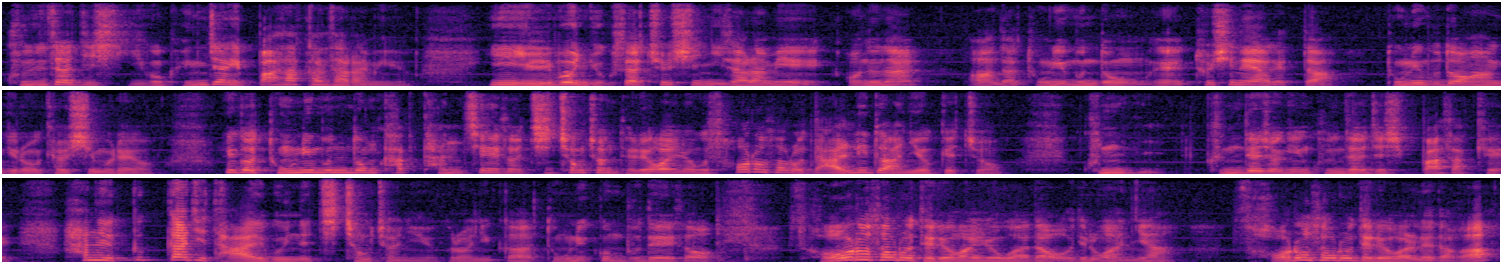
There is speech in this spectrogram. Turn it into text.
군사 지식 이거 굉장히 빠삭한 사람이에요. 이 일본 육사 출신 이 사람이 어느 날 아 나 독립운동에 투신해야겠다. 독립운동하기로 결심을 해요. 그러니까 독립운동 각 단체에서 지청천 데려가려고 서로 서로 난리도 아니었겠죠. 군 근대적인 군사 지식 빠삭해 하늘 끝까지 다 알고 있는 지청천이에요. 그러니까 독립군 부대에서 서로 서로 데려가려고 하다 어디로 갔냐? 서로 서로 데려갈래다가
